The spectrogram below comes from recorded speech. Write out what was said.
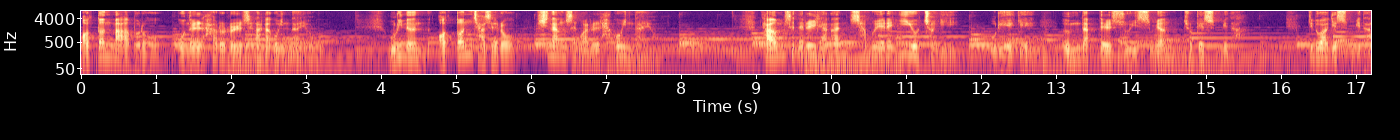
어떤 마음으로 오늘 하루를 살아가고 있나요? 우리는 어떤 자세로 신앙생활을 하고 있나요? 다음 세대를 향한 사무엘의 이 요청이 우리에게 응답될 수 있으면 좋겠습니다. 기도하겠습니다.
